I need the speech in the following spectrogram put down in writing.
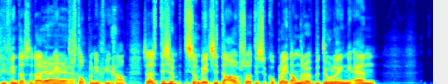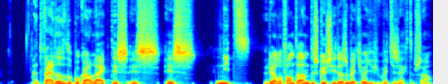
Die vindt dat ze daar Ja, mee ja. moeten stoppen in Vietnam. Dus het is, een, het is zo'n beetje daar of zo. Het is een compleet andere bedoeling. En het feit dat het op elkaar lijkt, is, is, is niet relevant aan de discussie. Dat is een beetje wat je, wat je zegt of zo.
